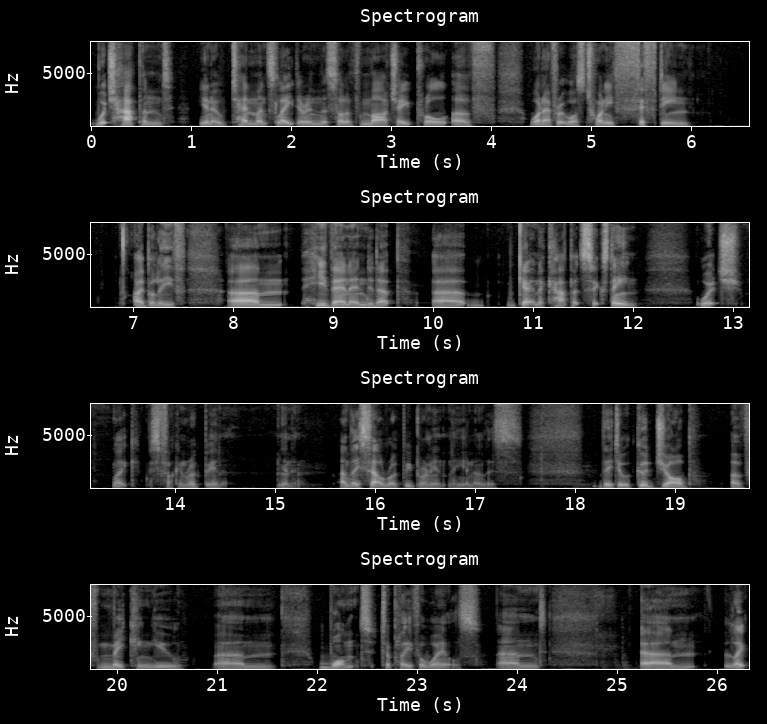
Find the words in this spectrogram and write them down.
which happened. You know, ten months later, in the sort of March, April of whatever it was, 2015, I believe. Um, he then ended up uh, getting a cap at 16, which like is fucking rugby in it, you know. And they sell rugby brilliantly, you know. This they do a good job of making you um, want to play for Wales, and um, like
